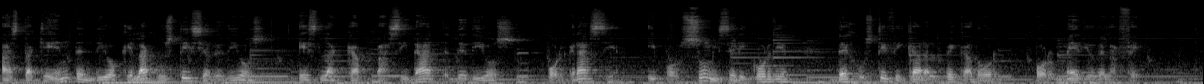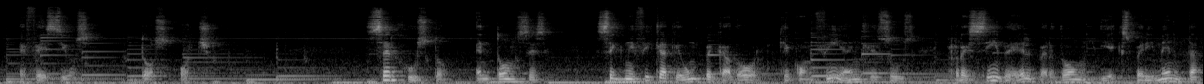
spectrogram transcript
hasta que entendió que la justicia de Dios es la capacidad de Dios por gracia y por su misericordia de justificar al pecador por medio de la fe. Efesios 2.8. Ser justo, entonces, significa que un pecador que confía en Jesús recibe el perdón y experimenta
